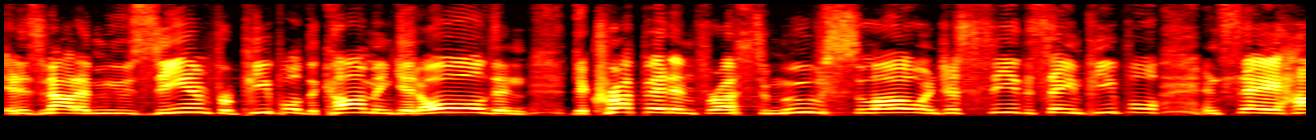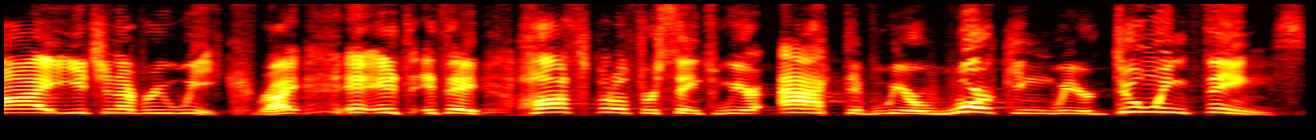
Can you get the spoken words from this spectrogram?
It is not a museum for people to come and get old and decrepit and for us to move slow and just see the same people and say hi each and every week, right? It's, it's a hospital for saints. We are active, we are working, we are doing things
